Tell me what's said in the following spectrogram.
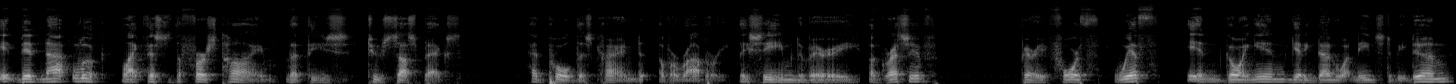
It did not look like this is the first time that these two suspects had pulled this kind of a robbery. They seemed very aggressive, very forthwith in going in, getting done what needs to be done,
